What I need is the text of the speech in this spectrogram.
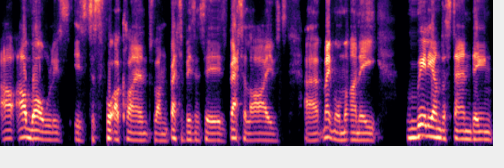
our role is is to support our clients run better businesses, better lives, uh, make more money, really understanding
